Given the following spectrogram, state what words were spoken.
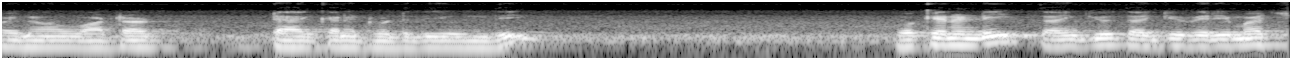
పైన వాటర్ ట్యాంక్ అనేటువంటిది ఉంది. ఓకేనండి. Thank you thank you very much.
